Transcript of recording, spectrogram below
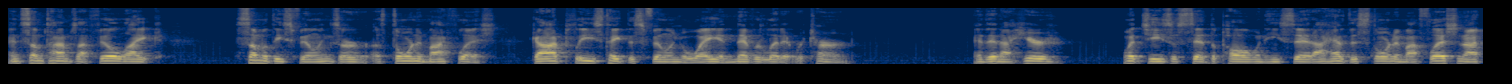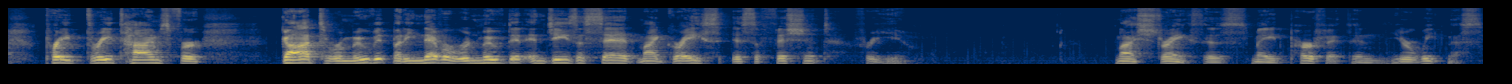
And sometimes I feel like some of these feelings are a thorn in my flesh. God, please take this feeling away and never let it return. And then I hear what Jesus said to Paul when he said, I have this thorn in my flesh, and I prayed three times for God to remove it, but he never removed it. And Jesus said, My grace is sufficient for you. My strength is made perfect in your weakness.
